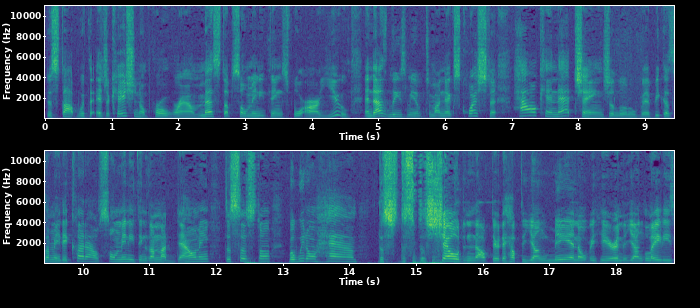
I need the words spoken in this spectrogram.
that stopped with the educational program messed up so many things for our youth. And that leads me up to my next question. How can that change a little bit? Because, I mean, they cut out so many things. I'm not downing the system, but we don't have the, the, the Sheldon out there to help the young men over here and the young ladies.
